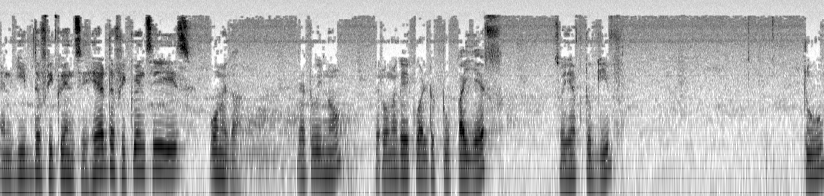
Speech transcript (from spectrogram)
and give the frequency. Here the frequency is omega. That we know that omega equal to 2 pi f. So you have to give 2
